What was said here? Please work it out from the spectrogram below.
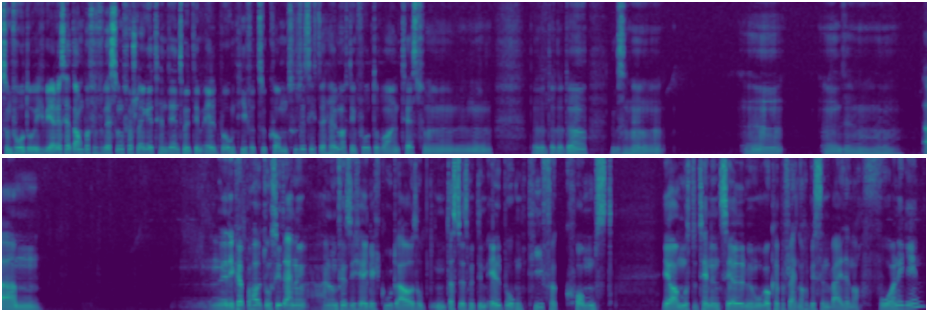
Zum Foto. Ich wäre sehr dankbar für Verbesserungsvorschläge, Tendenz mit dem Ellbogen tiefer zu kommen. Zusätzlich der Helm auf dem Foto war ein Test von ähm, die Körperhaltung sieht ein, und für sich eigentlich gut aus. Ob, dass du jetzt mit dem Ellbogen tiefer kommst, ja, musst du tendenziell mit dem Oberkörper vielleicht noch ein bisschen weiter nach vorne gehen.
